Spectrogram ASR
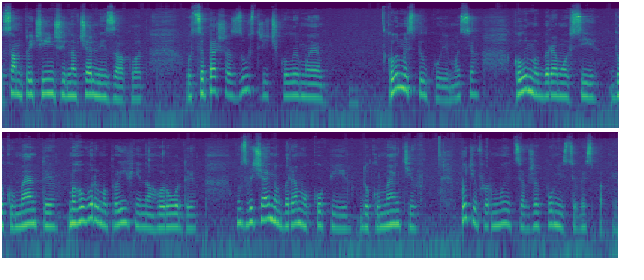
сам той чи інший навчальний заклад. Ось це перша зустріч, коли ми, коли ми спілкуємося, коли ми беремо всі документи, ми говоримо про їхні нагороди. Ну, звичайно, беремо копії документів, потім формується вже повністю весь пакет.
